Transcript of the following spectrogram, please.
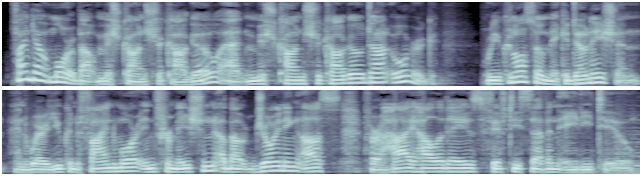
Find out more about Mishkan Chicago at mishkanchicago.org, where you can also make a donation and where you can find more information about joining us for High Holidays 5782.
